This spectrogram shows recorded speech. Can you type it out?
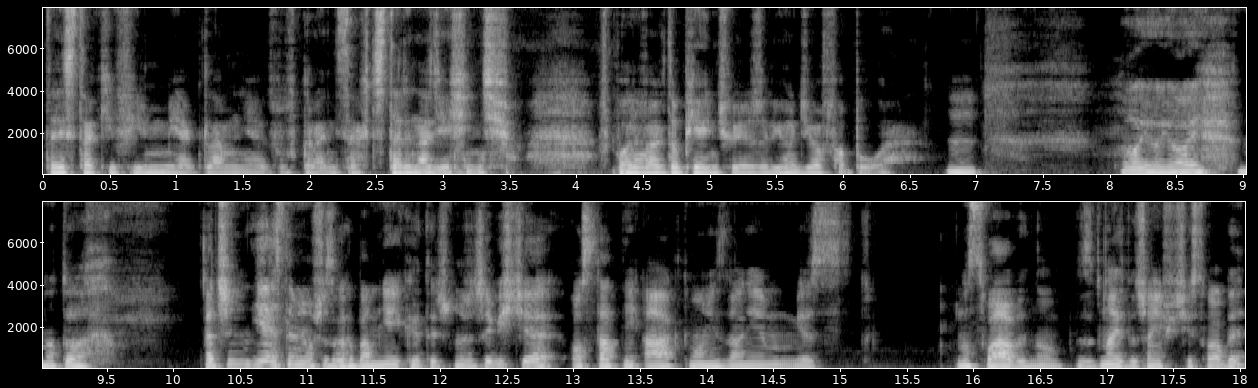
to jest taki film jak dla mnie w granicach 4 na 10 w porywach no. do 5, jeżeli chodzi o fabułę. Hmm. Oj, oj, oj, no to... Znaczy, ja jestem mimo wszystko chyba mniej krytyczny. Rzeczywiście ostatni akt, moim zdaniem, jest no słaby, no najzwyczajniej w świecie słaby,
